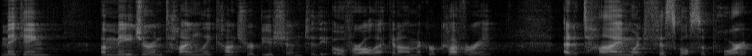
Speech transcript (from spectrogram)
making a major and timely contribution to the overall economic recovery at a time when fiscal support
